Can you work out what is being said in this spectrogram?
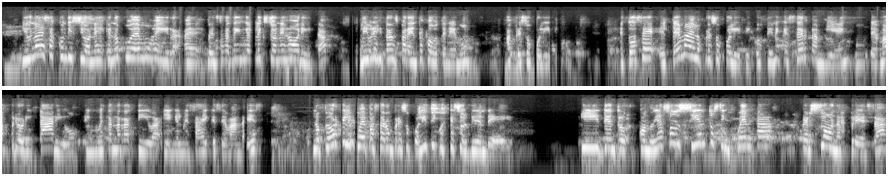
Y una de esas condiciones es que no podemos ir a eh, pensar en elecciones ahorita libres y transparentes cuando tenemos a presos políticos. Entonces, el tema de los presos políticos tiene que ser también un tema prioritario en nuestra narrativa y en el mensaje que se manda. Es lo peor que le puede pasar a un preso político es que se olviden de ellos. Y dentro, cuando ya son 150 personas presas,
